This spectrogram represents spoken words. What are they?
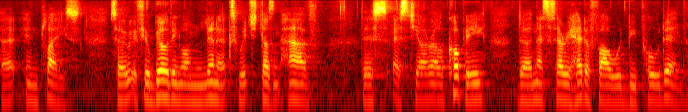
uh, in place. So if you're building on Linux, which doesn't have this strl copy, the necessary header file would be pulled in.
